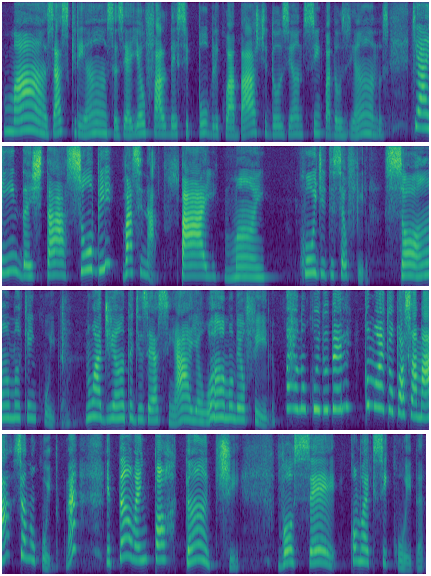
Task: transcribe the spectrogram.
Mas as crianças, e aí eu falo desse público abaixo de 12 anos, 5 a 12 anos, que ainda está subvacinados. Pai, mãe, cuide de seu filho. Só ama quem cuida. Não adianta dizer assim, ah, eu amo meu filho, mas não cuido dele. Como é que eu posso amar se eu não cuido, né? Então é importante você, como é que se cuida?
